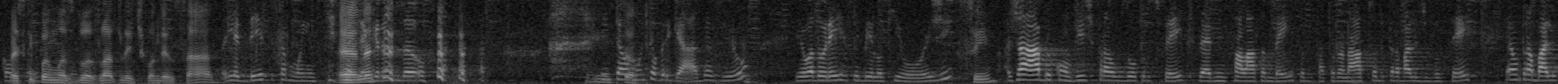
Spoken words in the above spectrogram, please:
Com Parece que põe umas duas latas de leite condensado. Ele é desse tamanho assim, É, é né? grandão. então, Então. muito obrigada, viu? Eu adorei recebê-lo aqui hoje. Sim. Já abro o convite para os outros que quiserem falar também sobre o patronato, sobre o trabalho de vocês. É um trabalho,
